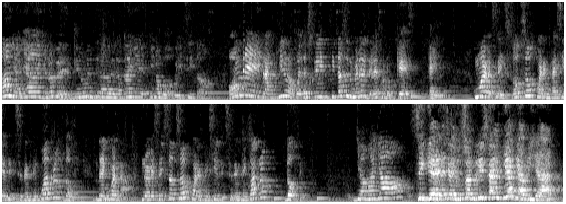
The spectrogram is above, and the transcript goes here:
Ay, ay, ay, que no, que no me he enterado de la calle y no puedo pedir cita. Hombre, tranquilo, puedes pedir cita a su número de teléfono, que es el 968 47 74 12. Recuerda, 968 47 74 12. Llama ya. Si quieres que tu sonrisa empiece a brillar.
